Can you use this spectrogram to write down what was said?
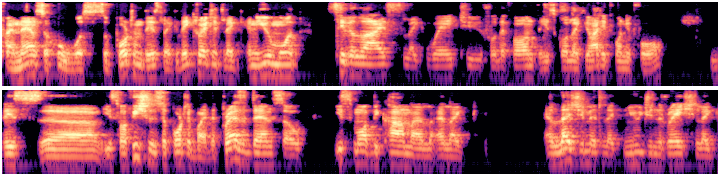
Finance who was supporting this, like they created like a new more civilized like way to for the fund. It's called like United 24. This uh, is officially supported by the president, so it's more become a, a like a legitimate like new generation like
